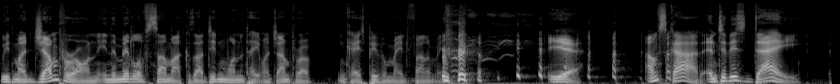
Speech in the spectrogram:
with my jumper on in the middle of summer because I didn't want to take my jumper off in case people made fun of me. Really? yeah, I'm scarred, and to this day, I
